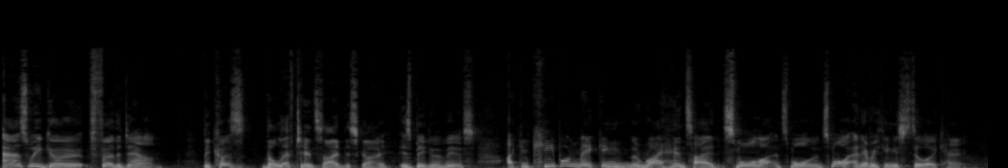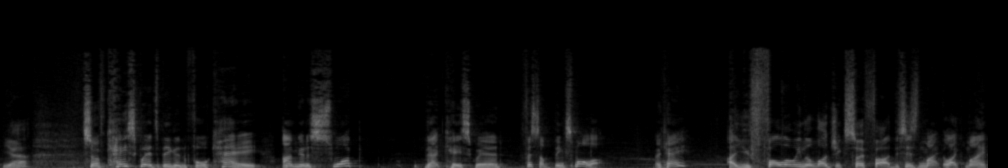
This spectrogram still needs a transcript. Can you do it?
As we go further down, because the left-hand side, this guy, is bigger than this, I can keep on making the right-hand side smaller and smaller and smaller, and everything is still okay, yeah? So if k squared is bigger than 4k, I'm going to swap that k squared for something smaller, okay? Are you following the logic so far? This is my, like my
